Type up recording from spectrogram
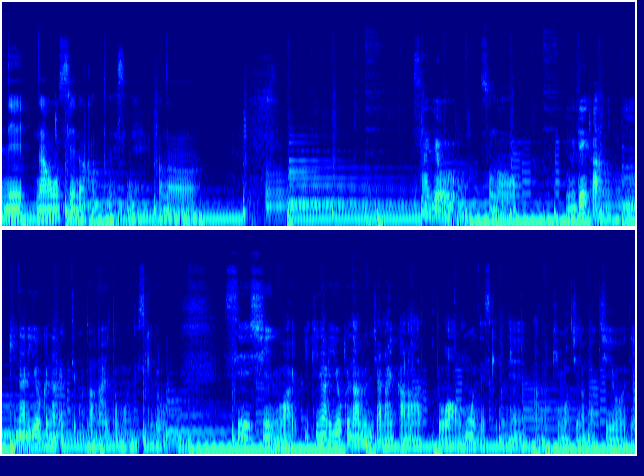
ね、直せなかったですね。あの作業その腕がいきなり良くなるってことはないと思うんですけど精神はいきなり良くなるんじゃないかなとは思うんですけどね。あの気持ちの持ちようで、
